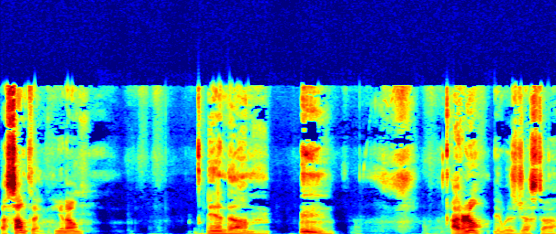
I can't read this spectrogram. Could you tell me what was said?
a something, you know. And um, I don't know. It was just uh,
